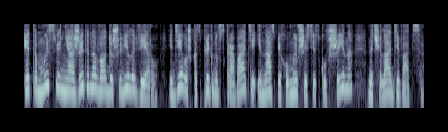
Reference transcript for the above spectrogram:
Эта мысль неожиданно воодушевила Веру, и девушка, спрыгнув с кровати и наспех умывшись из кувшина, начала одеваться.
